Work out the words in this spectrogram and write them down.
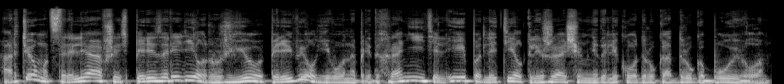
Артем, отстрелявшись, перезарядил ружье, перевел его на предохранитель и подлетел к лежащим недалеко друг от друга буйволам.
